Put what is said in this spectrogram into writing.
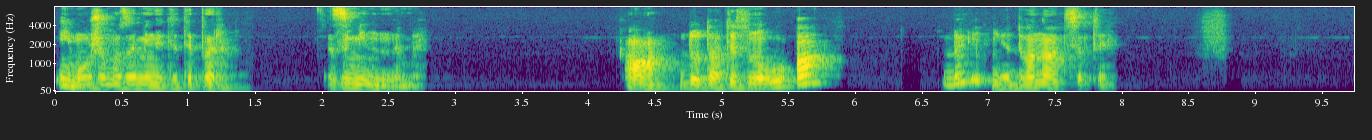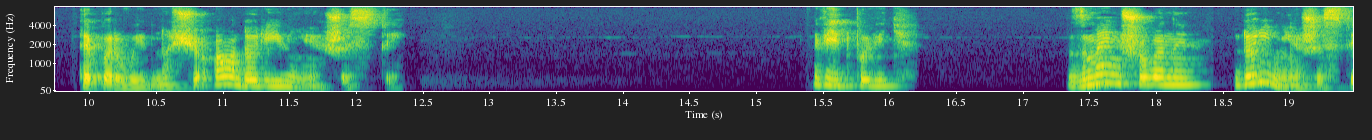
І можемо замінити тепер змінними. А додати знову А дорівнює 12. Тепер видно, що А дорівнює 6. Відповідь. Зменшуване дорівнює 6.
